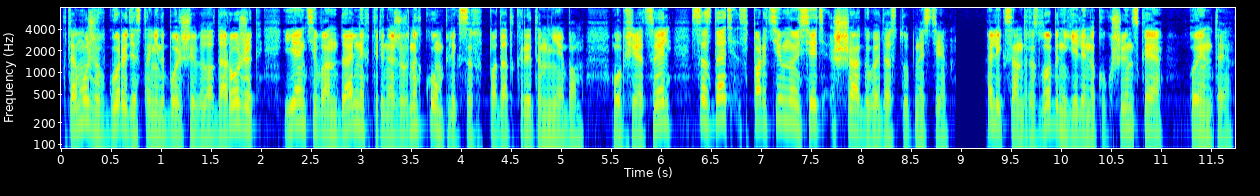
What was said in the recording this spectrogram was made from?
К тому же в городе станет больше велодорожек и антивандальных тренажерных комплексов под открытым небом. Общая цель – создать спортивную сеть шаговой доступности. Александр Злобин, Елена Кукшинская, ОНТ.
